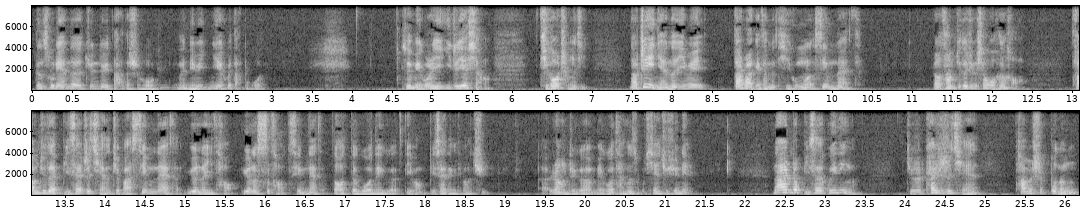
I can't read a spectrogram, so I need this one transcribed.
跟苏联的军队打的时候，那你们你也会打不过的？所以美国人一直也想提高成绩。那这一年呢，因为 DARPA 给他们提供了 SimNet。然后他们觉得这个效果很好，他们就在比赛之前呢，就把 SimNet 运了一套，运了四套 SimNet 到德国那个地方比赛那个地方去，呃，让这个美国坦克组先去训练。那按照比赛规定啊，就是开始之前他们是不能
